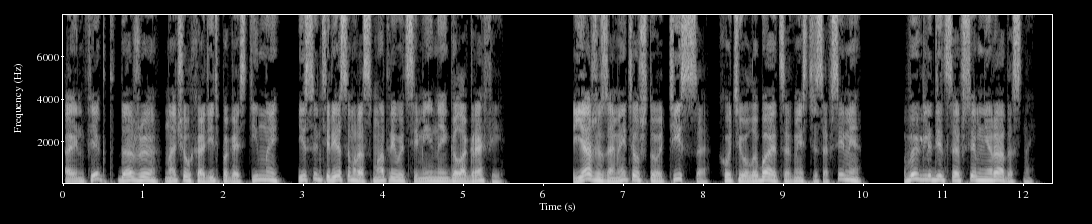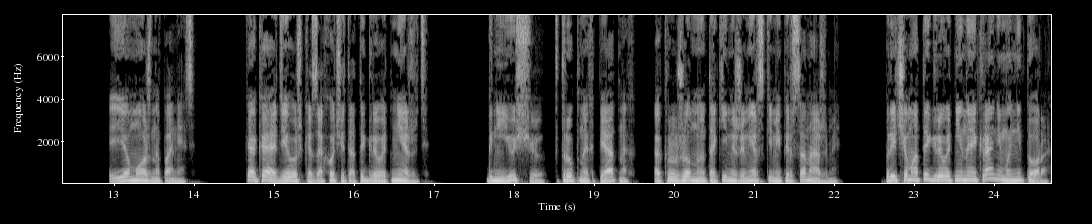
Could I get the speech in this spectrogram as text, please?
а инфект даже начал ходить по гостиной и с интересом рассматривать семейные голографии. Я же заметил, что Тисса, хоть и улыбается вместе со всеми, выглядит совсем нерадостной. Ее можно понять. Какая девушка захочет отыгрывать нежить? гниющую, в трупных пятнах, окруженную такими же мерзкими персонажами. Причем отыгрывать не на экране монитора,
